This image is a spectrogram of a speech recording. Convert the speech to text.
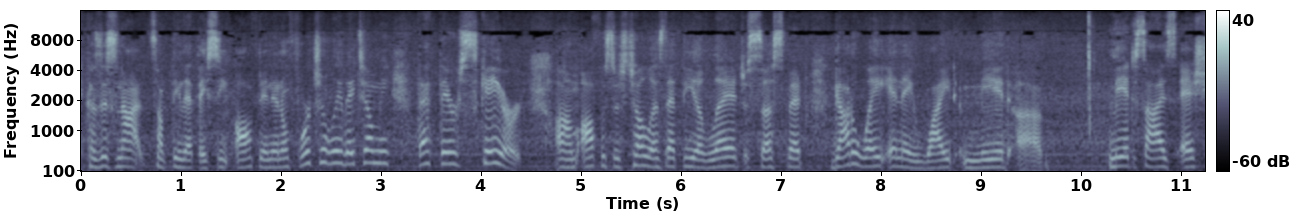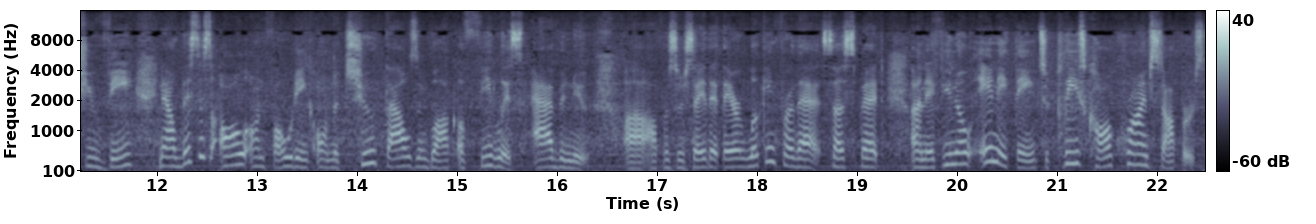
because it's not something that they see often. And unfortunately, they tell me that they're scared. Um, officers tell us that the alleged suspect got away in a white mid. Uh, mid-sized SUV. Now, this is all unfolding on the 2000 block of Felix Avenue. Uh, officers say that they are looking for that suspect, and if you know anything, to please call Crime Stoppers.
